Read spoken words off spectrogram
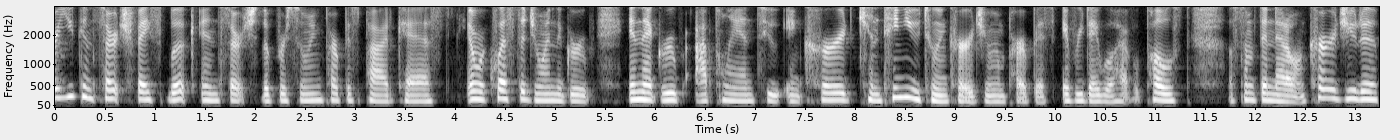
you can search Facebook and search the Pursuing Purpose podcast and request to join the group. In that group, I plan to encourage, continue to encourage you in purpose. Every day we'll have a post of something that'll encourage you to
